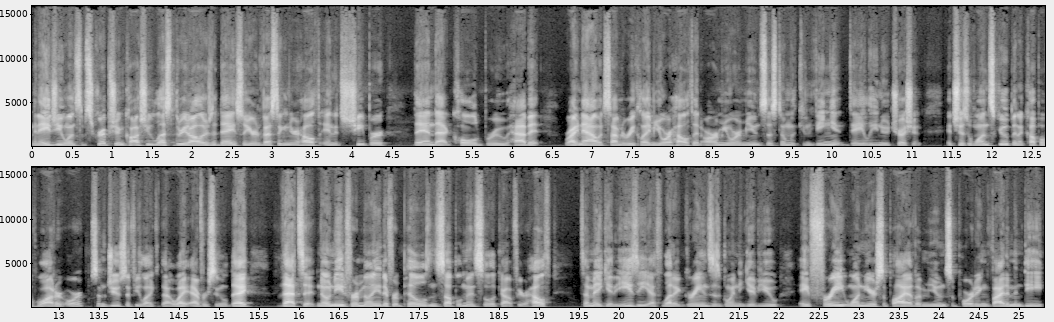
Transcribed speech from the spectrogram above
An AG1 subscription costs you less than $3 a day, so you're investing in your health, and it's cheaper than that cold brew habit. Right now, it's time to reclaim your health and arm your immune system with convenient daily nutrition. It's just one scoop in a cup of water or some juice if you like it that way every single day. That's it. No need for a million different pills and supplements to look out for your health. To make it easy, Athletic Greens is going to give you a free one year supply of immune supporting vitamin D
